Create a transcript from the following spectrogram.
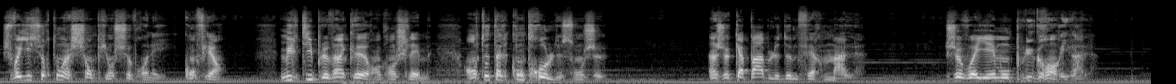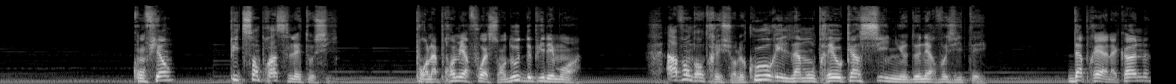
Je voyais surtout un champion chevronné, confiant, multiple vainqueur en grand chelem, en total contrôle de son jeu. Un jeu capable de me faire mal. Je voyais mon plus grand rival. Confiant, Pete Sampras l'est aussi. Pour la première fois sans doute depuis des mois. Avant d'entrer sur le cours, il n'a montré aucun signe de nervosité. D'après Anacon,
